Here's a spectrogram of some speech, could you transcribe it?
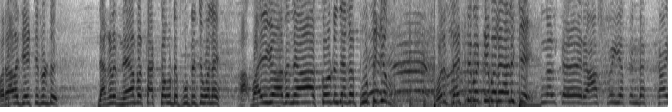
ഒരാൾ ജയിച്ചിട്ടുണ്ട്. ഞങ്ങൾ നിയമത്തെ അക്കൗണ്ട് പൂട്ടിച്ച പോലെ വൈകാതെ തന്നെ ആ അക്കൗണ്ട് ഞങ്ങൾ പൂട്ടിക്കും. ഒരു തെറ്റ് പറ്റി മലയാളിക്ക്. നിങ്ങൾക്ക് രാഷ്ട്രീയത്തിന്റെ കൈ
